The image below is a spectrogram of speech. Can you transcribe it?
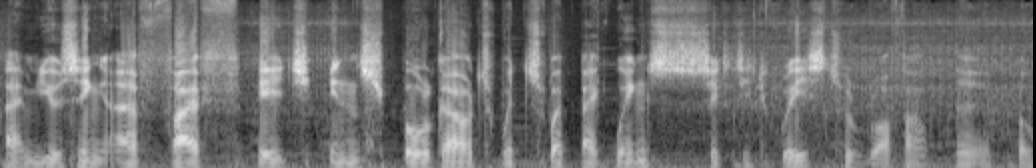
I'm using a 5 8 inch bowl gouge with swept back wings 60 degrees to rough out the bowl.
